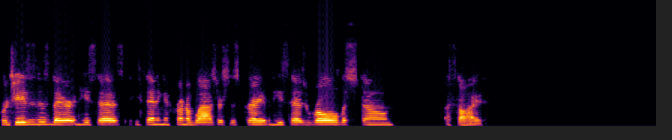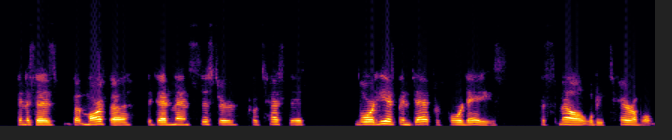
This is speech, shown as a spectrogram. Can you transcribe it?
where Jesus is there and he says he's standing in front of Lazarus's grave and he says roll the stone aside. Then it says, But Martha, the dead man's sister, protested, Lord, he has been dead for four days. The smell will be terrible.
